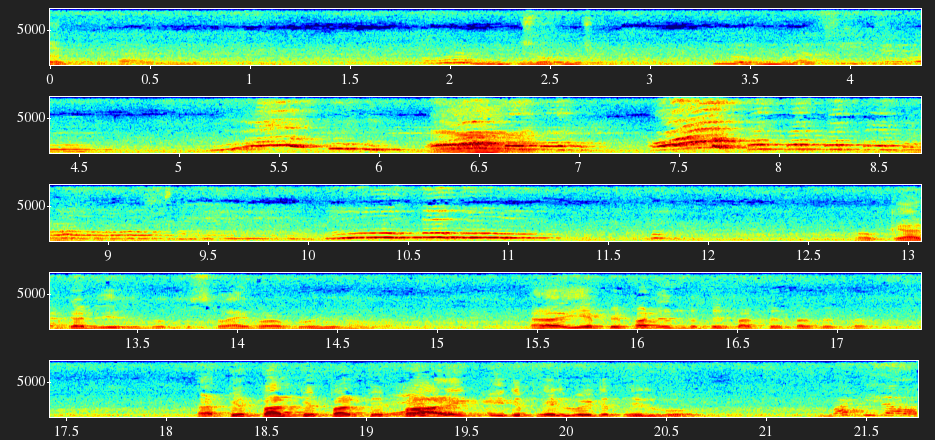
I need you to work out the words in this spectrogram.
রাখতে চল চল। লোমগুলো ছিটছে গো আহ! ও ক্যাট গার্ড দিয়েছে তোর তো সেলাই করার প্রয়োজন হবে হ্যাঁ ইয়ে পেপার দেন তো পেপার পেপার পেপার। হ্যাঁ পেপার পেপার পেপার এইটা ফেলব এটা ফেলব। বাকি দাও।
